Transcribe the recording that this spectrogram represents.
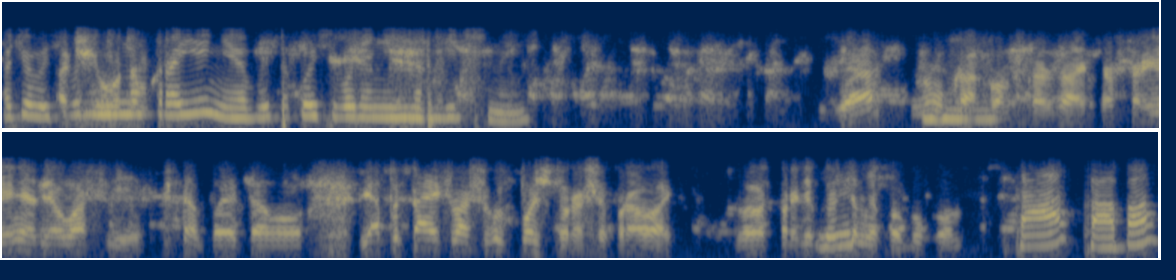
А что, вы А сегодня чего не в там? настроении? Вы такой сегодня не энергичный. Я? Ну, Мгм. как вам сказать, настроение для вас есть. Поэтому я пытаюсь вашу почту расшифровать. Вы вот продиктуйте мне по буквам. К, Капа.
